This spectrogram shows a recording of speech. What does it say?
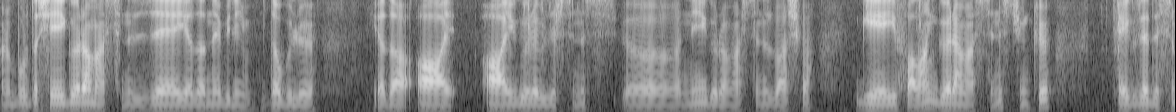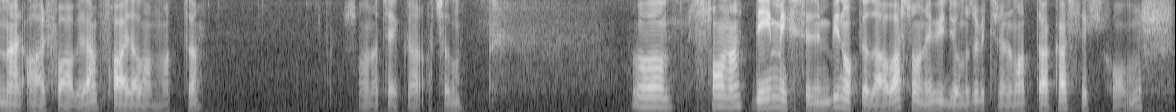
Hani burada şeyi göremezsiniz. Z ya da ne bileyim W ya da A A'yı görebilirsiniz. Ee, neyi göremezsiniz başka? G'yi falan göremezsiniz. Çünkü hexadesimal alfabeden faydalanmakta. Sonra tekrar açalım. Sonra değinmek istediğim bir nokta daha var. Sonra videomuzu bitirelim. Hatta kaç dakika olmuş?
